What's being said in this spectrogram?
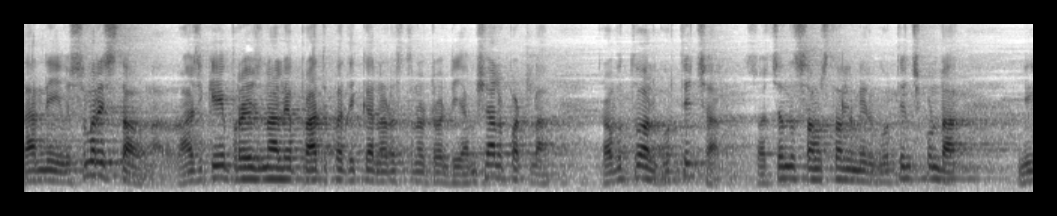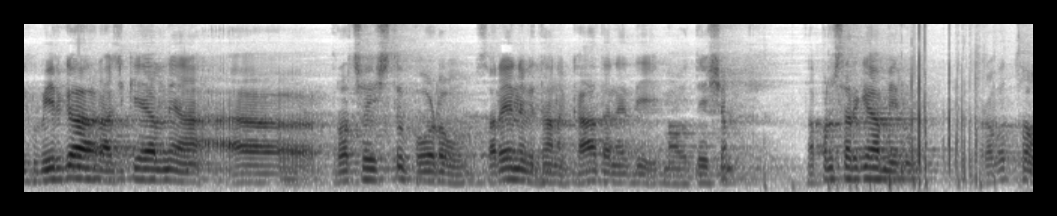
దాన్ని విస్మరిస్తూ ఉన్నారు. రాజకీయ ప్రయోజనాలే ప్రాతిపదికగా నడుస్తున్నటువంటి అంశాల పట్ల ప్రభుత్వాలు గుర్తించాలి. స్వచ్ఛంద సంస్థలను మీరు గుర్తించకుండా మీకు మీరుగా రాజకీయాలని ప్రోత్సహిస్తూ పోవడం సరైన విధానం కాదనేది మా ఉద్దేశం. తప్పనిసరిగా మీరు ప్రభుత్వం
